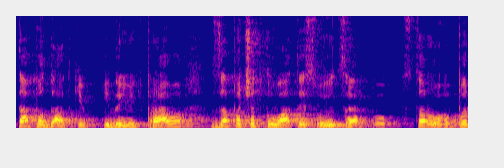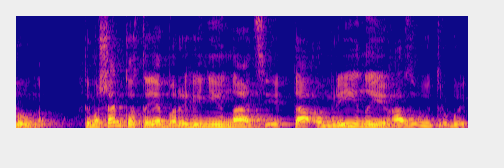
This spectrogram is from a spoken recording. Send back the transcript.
та податків і дають право започаткувати свою церкву старого Перуна. Тимошенко стає берегинею нації та омріяної газової труби.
